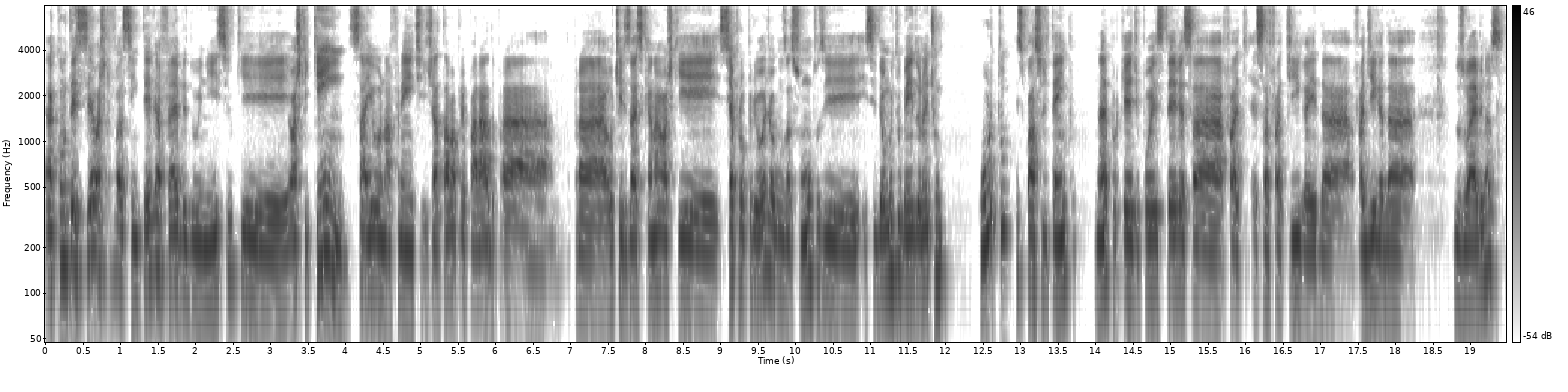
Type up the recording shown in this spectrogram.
aconteceu, acho que foi assim, teve a febre do início, que eu acho que quem saiu na frente já estava preparado para para utilizar esse canal, acho que se apropriou de alguns assuntos e, e se deu muito bem durante um curto espaço de tempo né? Porque depois teve essa, essa fatiga aí da fadiga da, dos webinars.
